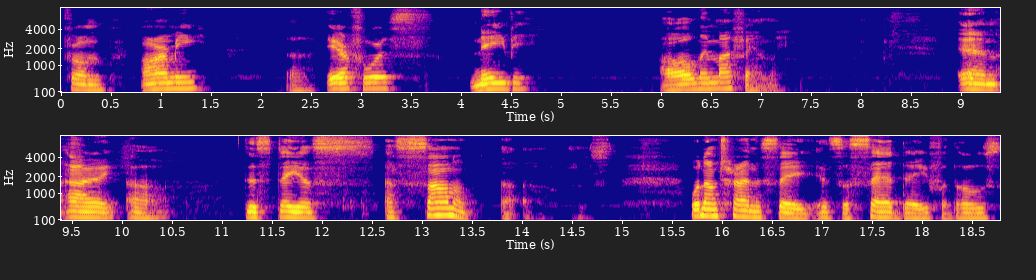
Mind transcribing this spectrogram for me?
from Army, uh, Air Force, Navy, all in my family. And I. Uh, this day is a son of. Uh, what I'm trying to say it's a sad day for those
